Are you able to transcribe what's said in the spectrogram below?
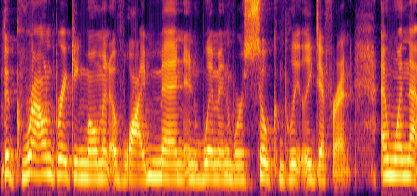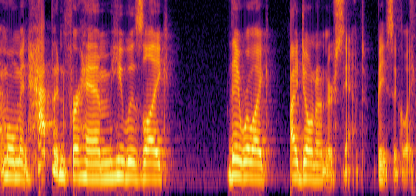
the groundbreaking moment of why men and women were so completely different. And when that moment happened for him, he was like, they were like, I don't understand, basically.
